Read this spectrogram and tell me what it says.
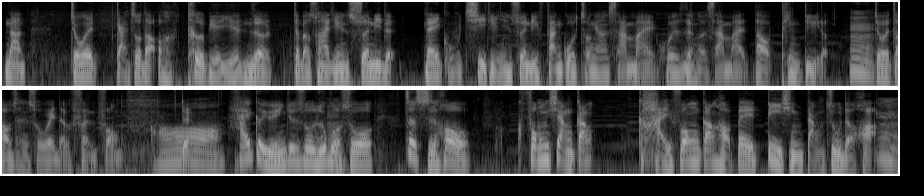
那就会感受到哦特别炎热，代表说它已经顺利的那一股气体已经顺利翻过中央山脉或者任何山脉到平地了，嗯，就会造成所谓的焚风。哦，对，还有一个原因就是说，如果说这时候风向刚。海风刚好被地形挡住的话，嗯，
